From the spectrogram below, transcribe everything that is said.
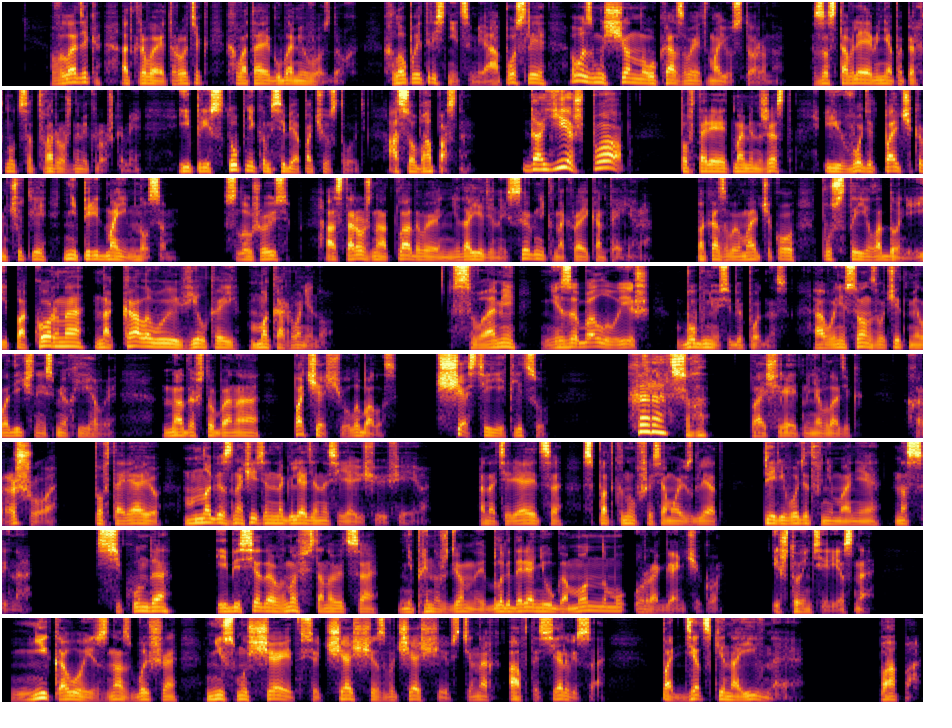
Владик открывает ротик, хватая губами воздух. Хлопает ресницами, а после возмущенно указывает в мою сторону, заставляя меня поперхнуться творожными крошками и преступником себя почувствовать особо опасным. «Да ешь, пап!» — повторяет мамин жест и вводит пальчиком чуть ли не перед моим носом. Слушаюсь, осторожно откладывая недоеденный сырник на край контейнера. Показываю мальчику пустые ладони и покорно накалываю вилкой макаронину. «С вами не забалуешь», — бубню себе под нос. А в унисон звучит мелодичный смех Евы. Надо, чтобы она почаще улыбалась. Счастье ей к лицу. «Хорошо», — поощряет меня Владик. «Хорошо», — повторяю, многозначительно глядя на сияющую фею. Она теряется, споткнувшись о мой взгляд, переводит внимание на сына. Секунда, и беседа вновь становится непринужденной благодаря неугомонному ураганчику. И что интересно, никого из нас больше не смущает все чаще звучащее в стенах автосервиса по-детски наивное «Папа».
